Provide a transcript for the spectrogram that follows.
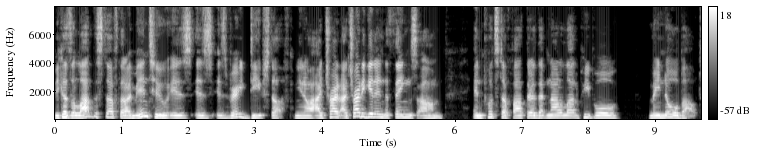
because a lot of the stuff that I'm into is is is very deep stuff. You know, I try I try to get into things um, and put stuff out there that not a lot of people may know about.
